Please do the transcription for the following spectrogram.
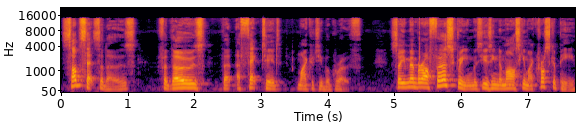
subsets of those for those that affected microtubule growth. So you remember our first screen was using Nomarski microscopy,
